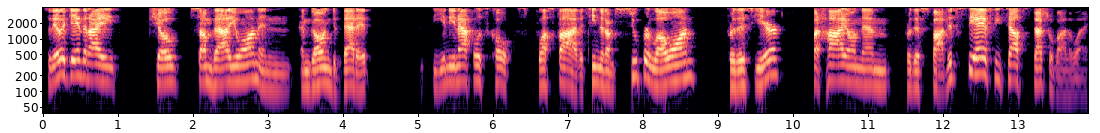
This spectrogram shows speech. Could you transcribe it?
So the other game that I show some value on and am going to bet it it's the Indianapolis Colts plus five, a team that I'm super low on for this year, but high on them for this spot. This is the AFC South special, by the way.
